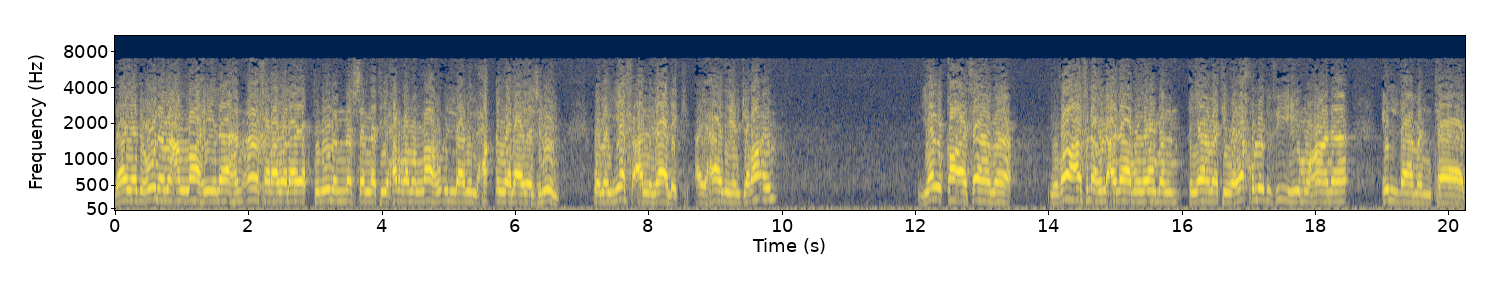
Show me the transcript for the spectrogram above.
لا يدعون مع الله إلها آخر ولا يقتلون النفس التي حرم الله إلا بالحق ولا يزنون. ومن يفعل ذلك أي هذه الجرائم يلقى أثاما يضاعف له العذاب يوم القيامة ويخلد فيه مهانا إلا من تاب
